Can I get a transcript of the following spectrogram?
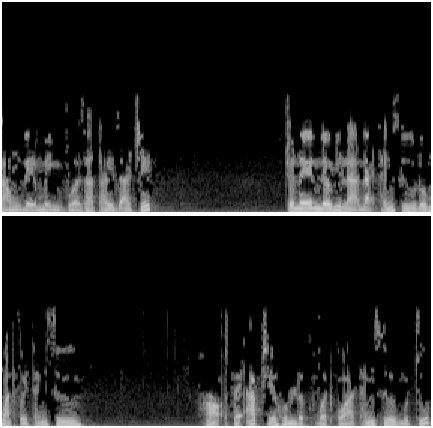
lòng để mình vừa ra tay đã chết. Cho nên nếu như là đại thánh sư đối mặt với thánh sư, họ sẽ áp chế hồn lực vượt quá thánh sư một chút,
